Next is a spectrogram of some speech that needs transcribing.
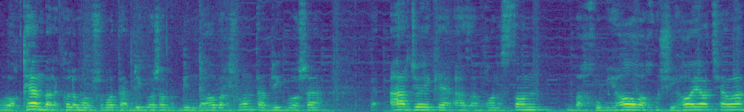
واقعا برای کل ما شما تبریک باشه. بینده ها برای شما تبریک باشه. هر جایی که از افغانستان به خوبی ها و خوشی ها یاد شوه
